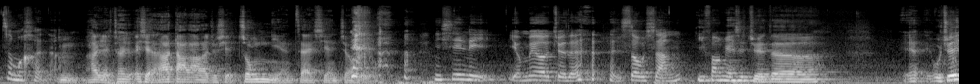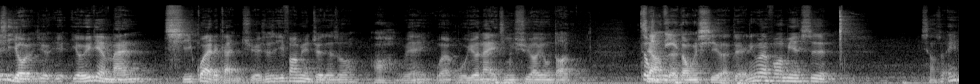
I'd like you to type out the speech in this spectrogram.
这么狠啊！嗯，他也他而且他大大的就写中年在线交流，你心里有没有觉得很受伤？一方面是觉得，我觉得是有有有有一点蛮奇怪的感觉，就是一方面觉得说啊、哦，我原我我原来已经需要用到这样子的东西了，对。另外一方面是想说，哎，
